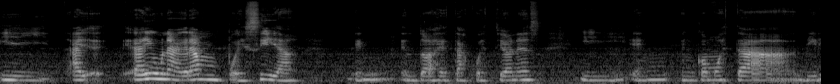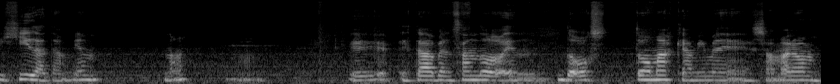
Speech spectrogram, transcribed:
y hay, hay una gran poesía en, todas estas cuestiones y en, cómo está dirigida también, ¿no? Eh, estaba pensando en dos tomas que a mí me llamaron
